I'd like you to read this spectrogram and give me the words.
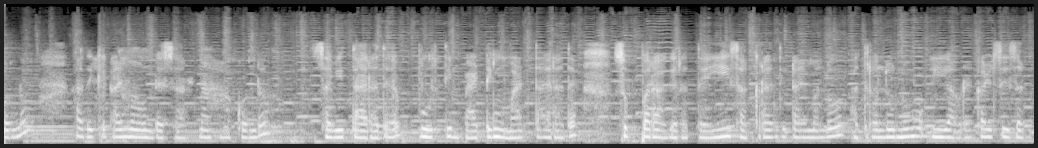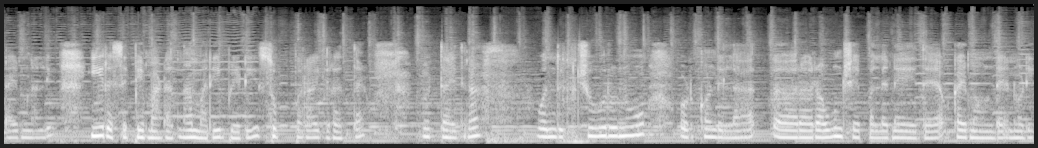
ಹಾಕ್ಕೊಂಡು ಅದಕ್ಕೆ ಕೈಮಾ ಉಂಡೆ ಸಾರನ್ನ ಹಾಕ್ಕೊಂಡು ಸವಿತಾ ಇರೋದೆ, ಪೂರ್ತಿ ಬ್ಯಾಟಿಂಗ್ ಮಾಡ್ತಾ ಇರೋದೆ. ಸೂಪರ್ ಆಗಿರುತ್ತೆ. ಈ ಸಂಕ್ರಾಂತಿ ಟೈಮಲ್ಲೂ ಅದರಲ್ಲೂ ಈ ಅವರೆಕಾಳು ಸೀಸನ್ ಟೈಮ್ನಲ್ಲಿ ಈ ರೆಸಿಪಿ ಮಾಡೋದನ್ನ ಮರಿಬೇಡಿ. ಸೂಪರ್ ಆಗಿರುತ್ತೆ. ನೋಡ್ತಾ ಇದ್ದೀರಾ? ಒಂದು ಚೂರೂ ಹೊಡ್ಕೊಂಡಿಲ್ಲ ರೌಂಡ್ ಶೇಪಲ್ಲೇ ಇದೆ ಕೈಮ ಉಂಡೆ. ನೋಡಿ,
